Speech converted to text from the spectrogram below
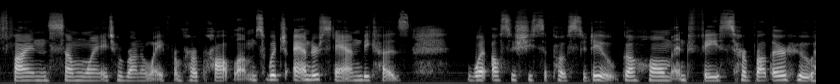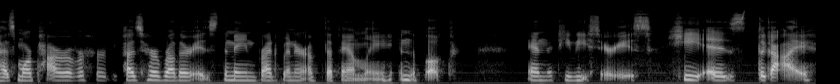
finds some way to run away from her problems, which I understand because what else is she supposed to do? Go home and face her brother who has more power over her because her brother is the main breadwinner of the family in the book and the TV series. He is the guy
